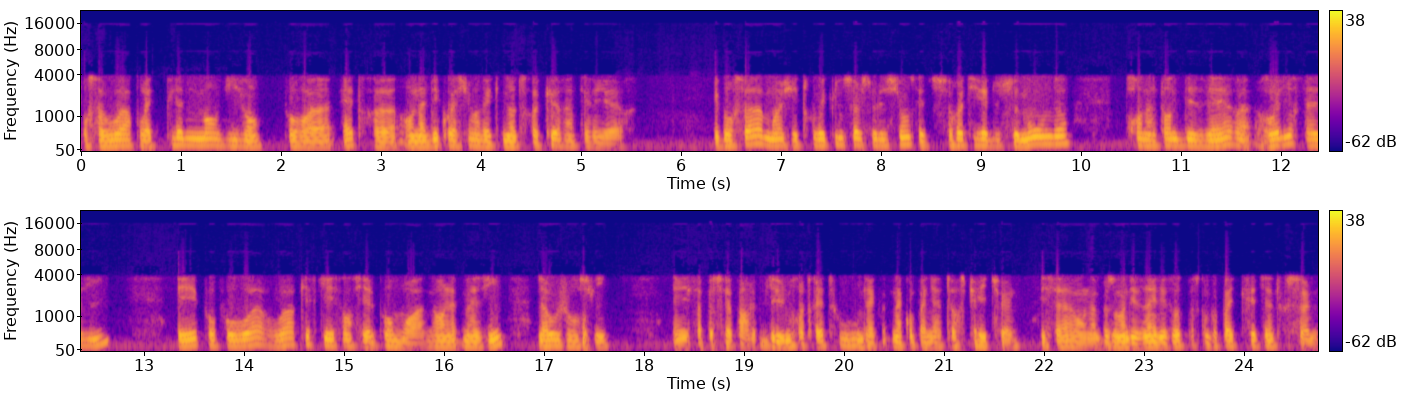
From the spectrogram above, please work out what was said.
pour savoir, pour être pleinement vivant, pour euh, être euh, en adéquation avec notre cœur intérieur. Et pour ça, moi, j'ai trouvé qu'une seule solution, c'est de se retirer de ce monde, prendre un temps de désert, relire sa vie, et pour pouvoir voir qu'est-ce qui est essentiel pour moi dans ma vie, là où j'en suis. Et ça peut se faire par le biais d'une retraite ou d'un accompagnateur spirituel. Et ça, on a besoin des uns et des autres parce qu'on ne peut pas être chrétien tout seul.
